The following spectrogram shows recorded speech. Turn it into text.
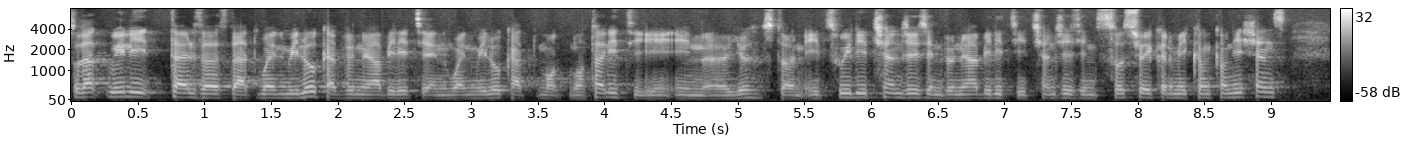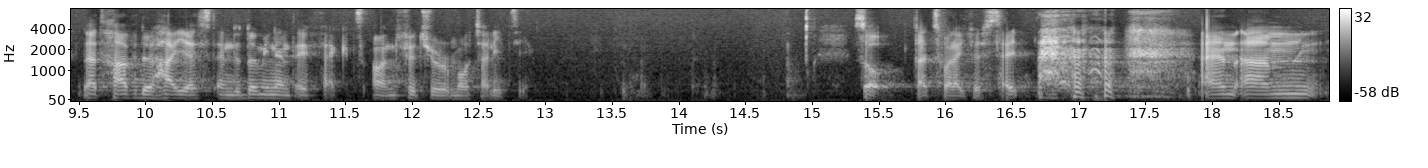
So that really tells us that when we look at vulnerability and when we look at mortality in uh, Houston, it's really changes in vulnerability, changes in socioeconomic conditions that have the highest and the dominant effect on future mortality. So that's what I just said. and um,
